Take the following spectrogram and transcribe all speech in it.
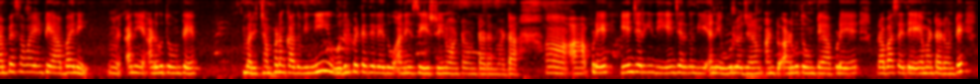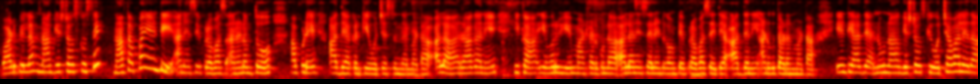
చంపేస్తావా ఏంటి ఆ అబ్బాయిని? అని అడుగుతూ ఉంటే మరి చంపడం కాదు విన్ని వదిలిపెట్టేదే లేదు అనేసి శ్రీను అంటూ ఉంటాడనమాట. అప్పుడే ఏం జరిగింది ఏం జరిగింది అని ఊర్లో జనం అంటూ అడుగుతూ ఉంటే అప్పుడే ప్రభాస్ అయితే ఏమంటాడు అంటే వాడి పిల్ల నా గెస్ట్ హౌస్కి వస్తే నా తప్ప ఏంటి? అనేసి ప్రభాస్ అనడంతో అప్పుడే ఆద్య అక్కడికి వచ్చేస్తుంది అనమాట అలా రాగానే ఇక ఎవరు ఏం మాట్లాడకుండా అలానే సైలెంట్గా ఉంటే ప్రభాస్ అయితే ఆద్యని అడుగుతాడనమాట. ఏంటి ఆద్య నువ్వు నా గెస్ట్ హౌస్కి వచ్చావా లేదా?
